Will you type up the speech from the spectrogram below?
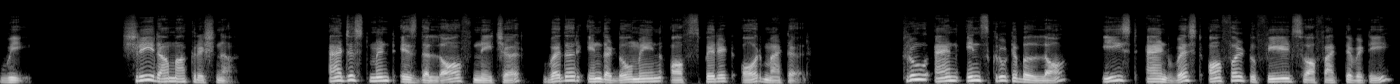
we. Sri Ramakrishna. Adjustment is the law of nature, whether in the domain of spirit or matter. Through an inscrutable law, East and West offer two fields of activity,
